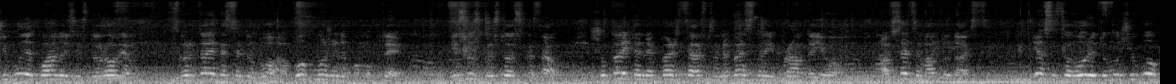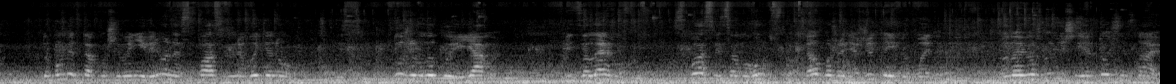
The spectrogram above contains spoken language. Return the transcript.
чи буде погано зі здоров'ям, звертайтеся до Бога, Бог може допомогти. Ісус Христос сказав, шукайте не перш царство небесне і правди Його, а все це вам додасться. Я все це говорю, тому що Бог допоміг також і мені. Він мене спас, мене витягнув із дуже великої ями від залежності, спас від самогубства, дав бажання жити і любити. Но найважливіше, я точно знаю,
